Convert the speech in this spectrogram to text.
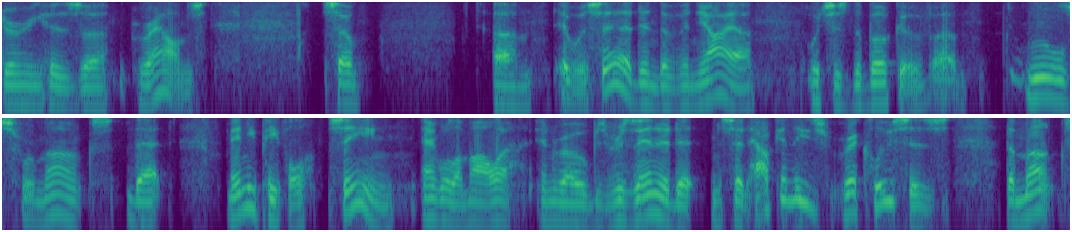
during his uh, rounds. So um, it was said in the Vinaya, which is the book of uh, rules for monks, that many people, seeing Angulimala in robes, resented it and said, "How can these recluses, the monks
